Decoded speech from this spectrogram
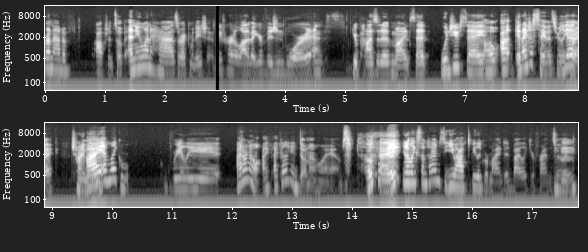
run out of options. So if anyone has a recommendation, We've heard a lot about your vision board and your positive mindset. Would you say oh, uh, can it- I just say this really yeah. quick? chime in? I am like really. I don't know. I, I feel like I don't know who I am. sometimes. Okay. you know, like sometimes you have to be like reminded by like your friends or Mhm. like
